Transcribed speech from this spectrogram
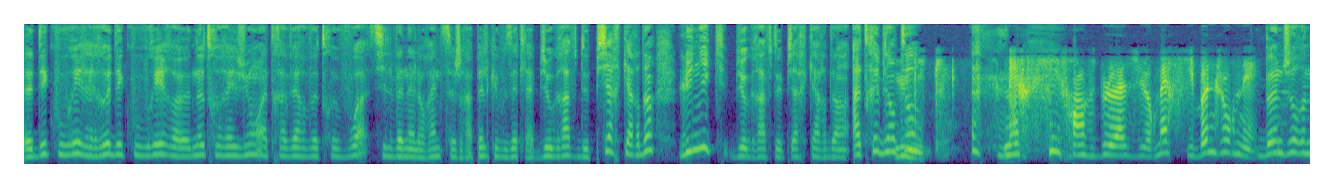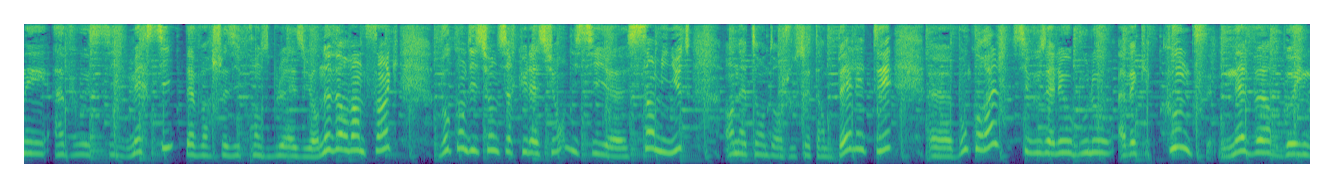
découvrir et redécouvrir notre région à travers votre voix, Sylvana Lorenz. Je rappelle que vous êtes la biographe de Pierre Cardin, l'unique biographe de Pierre Cardin. À très bientôt. Merci France Bleu Azur. Merci. Bonne journée. Bonne journée à vous aussi. Merci d'avoir choisi France Bleu Azur. 9h25, vos conditions de circulation d'ici 5 euh, minutes. En attendant, je vous souhaite un bel été. Euh, bon courage si vous allez au boulot avec Kungs Never Going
